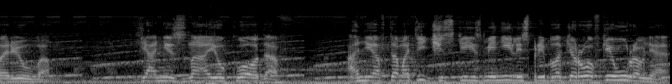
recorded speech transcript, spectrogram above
Говорю вам, я не знаю кодов. Они автоматически изменились при блокировке уровня.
